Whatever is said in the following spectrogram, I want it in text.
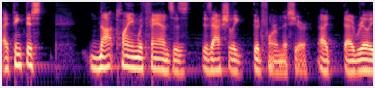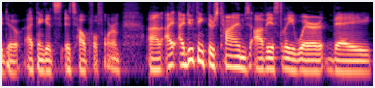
I think this not playing with fans is is actually good for him this year. I, I really do. I think it's it's helpful for him. Uh, I I do think there's times obviously where they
